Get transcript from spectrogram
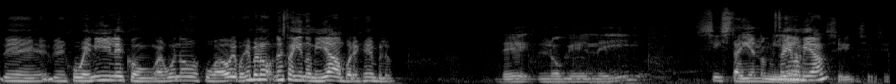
de- de juveniles con algunos jugadores. Por ejemplo, no, no está yendo Millán, por ejemplo. De lo que leí, sí está yendo ¿Está Millán. yendo Millán? Sí, sí, sí.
